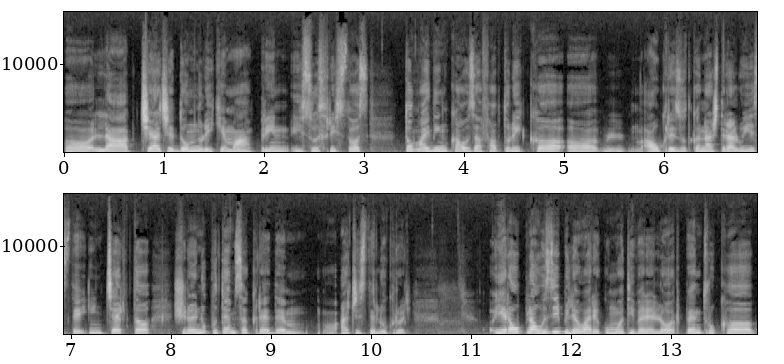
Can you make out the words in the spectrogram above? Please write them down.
uh, la ceea ce Domnul îi chema prin Isus Hristos, tocmai din cauza faptului că uh, au crezut că nașterea lui este incertă și noi nu putem să credem uh, aceste lucruri erau plauzibile oarecum motivele lor, pentru că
